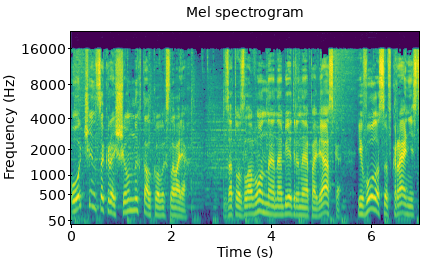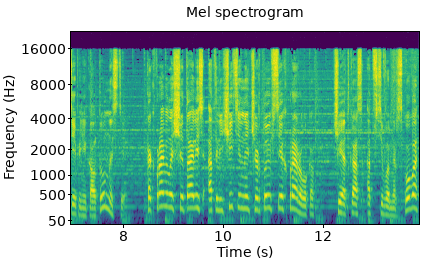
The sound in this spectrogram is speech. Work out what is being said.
очень сокращенных толковых словарях. Зато зловонная набедренная повязка и волосы в крайней степени колтунности, как правило, считались отличительной чертой всех пророков, чей отказ от всего мирского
